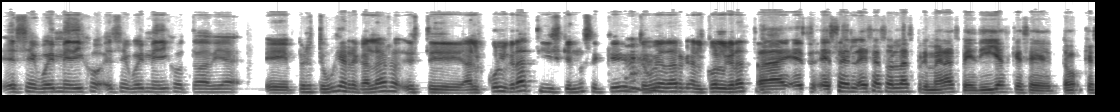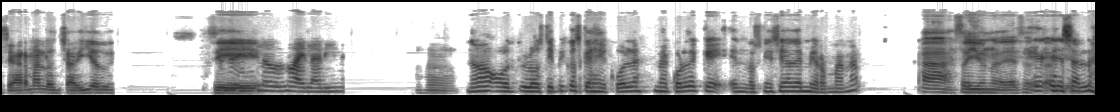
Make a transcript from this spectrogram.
ese güey me dijo, ese güey me dijo todavía, eh, pero te voy a regalar este alcohol gratis, que no sé qué, te voy a dar alcohol gratis. Ay, es- es el- esas son las primeras pedillas que se, to- que se arman los chavillos, güey. Sí. los bailarines. Ajá. No, o los típicos que se cola. Me acuerdo que en los 15 años de mi hermana, Ah, soy uno de esos. el, el salón,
